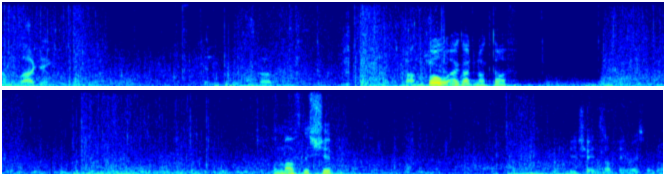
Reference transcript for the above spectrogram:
I'm lagging. Can you stop? Whoa, I got knocked off. I'm off the ship. You change something, Max, or no?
